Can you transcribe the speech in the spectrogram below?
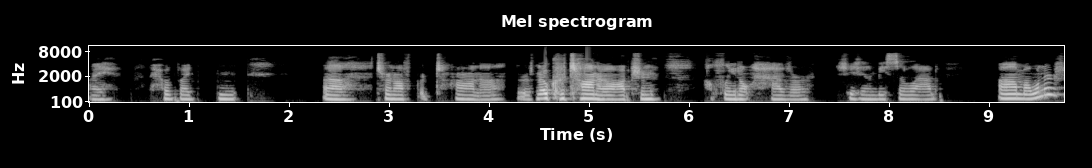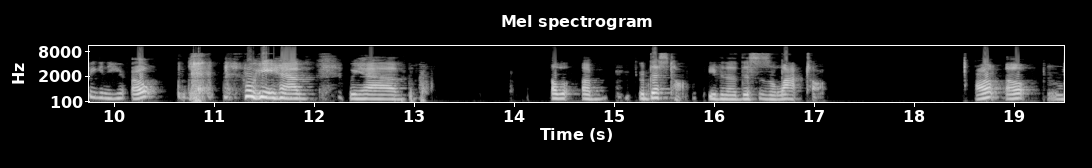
I hope I didn't uh, turn off Cortana. There's no Cortana option. Hopefully, you don't have her. She's gonna be so loud. Um, I wonder if you can hear. Oh, we have we have a, a, a, desktop, even though this is a laptop. Oh, oh,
